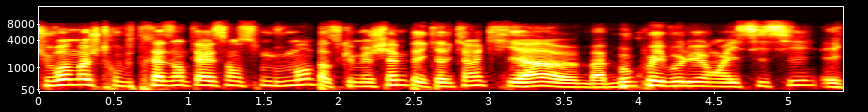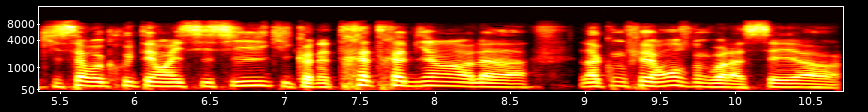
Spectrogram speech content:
tu, vois, moi je trouve très intéressant ce mouvement parce que Mechem est quelqu'un qui a bah, beaucoup évolué en ICC et qui sait recruter en ICC, qui connaît très très bien la, la conférence. Donc voilà, c'est. Euh,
